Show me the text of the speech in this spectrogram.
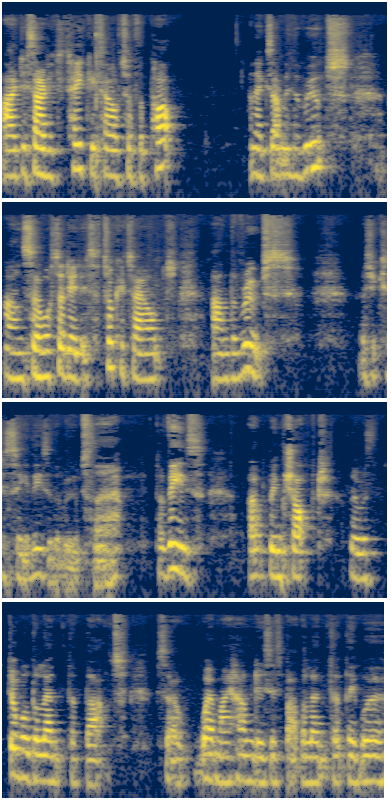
I decided to take it out of the pot and examine the roots. And so what I did is I took it out and the roots, as you can see, these are the roots there. So these have been chopped there was double the length of that. So where my hand is is about the length that they were.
